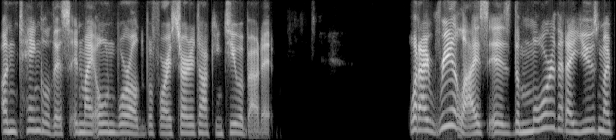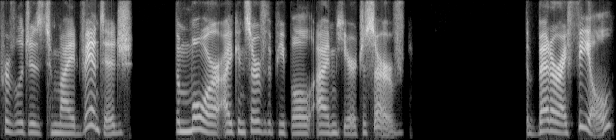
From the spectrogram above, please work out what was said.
untangle this in my own world before I started talking to you about it. What I realize is the more that I use my privileges to my advantage, the more I can serve the people I'm here to serve. The better I feel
